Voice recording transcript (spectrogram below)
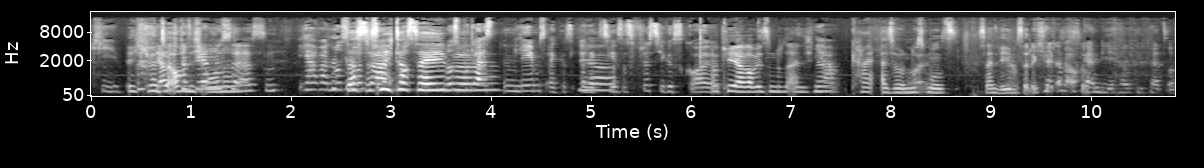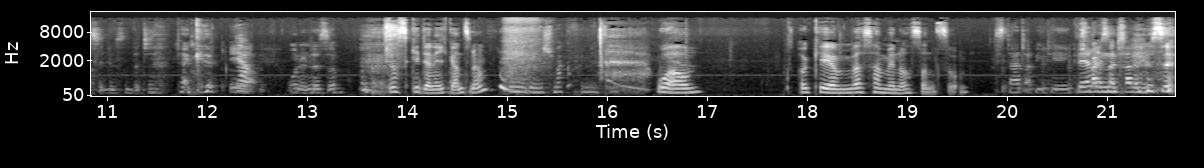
key. Ich Ja, könnte aber auch ich nicht ja ohne. essen. Ja, aber Nussbutter... Das ist nicht dasselbe. Nussbutter ist ein Lebenselixier. Ja. Es ist flüssiges Gold. Okay, Jara, wir sind uns einig, ne? Ja. Kein, also Nussmus ist ein Ich Lebenselixier. hätte aber auch So. gerne die Healthy Fats aus den Nüssen, bitte. Danke. Ja. Ohne Nüsse. Das geht ja nicht ganz, ne? Ohne den Geschmack von Nüssen. Wow. Okay, was haben wir noch sonst so? Startup-Idee. Während- Geschmacksneutrale Nüsse.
